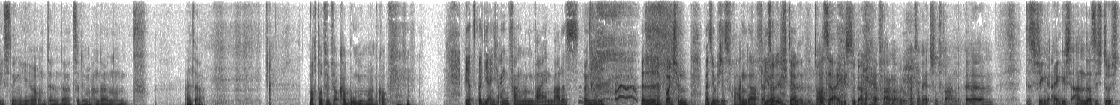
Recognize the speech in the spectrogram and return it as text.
Riesling hier und dann da zu dem anderen und pff, Alter. Macht auf jeden Fall Kaboom in meinem Kopf. Wie hat es bei dir eigentlich angefangen mit dem Wein? War das irgendwie. Also, das wollte ich schon, weiß nicht, ob ich das fragen darf. Hier. Natürlich, ja? da, du hast ja eigentlich sogar noch her Fragen, aber du kannst auch jetzt schon fragen. Ähm, das fing eigentlich an, dass ich durch,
